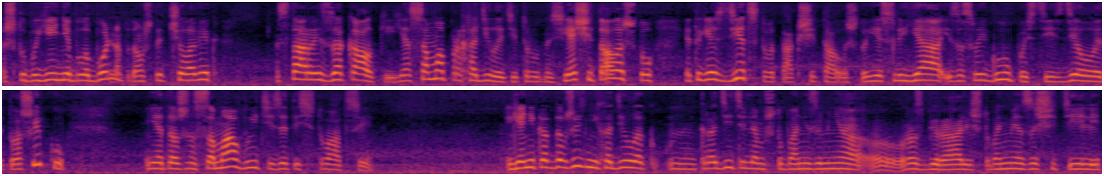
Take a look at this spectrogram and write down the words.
чтобы ей не было больно, потому что человек старой закалки. Я сама проходила эти трудности. Я считала, что это я с детства так считала, что если я из-за своей глупости сделала эту ошибку, я должна сама выйти из этой ситуации – я никогда в жизни не ходила к, к родителям, чтобы они за меня э, разбирались, чтобы они меня защитили.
